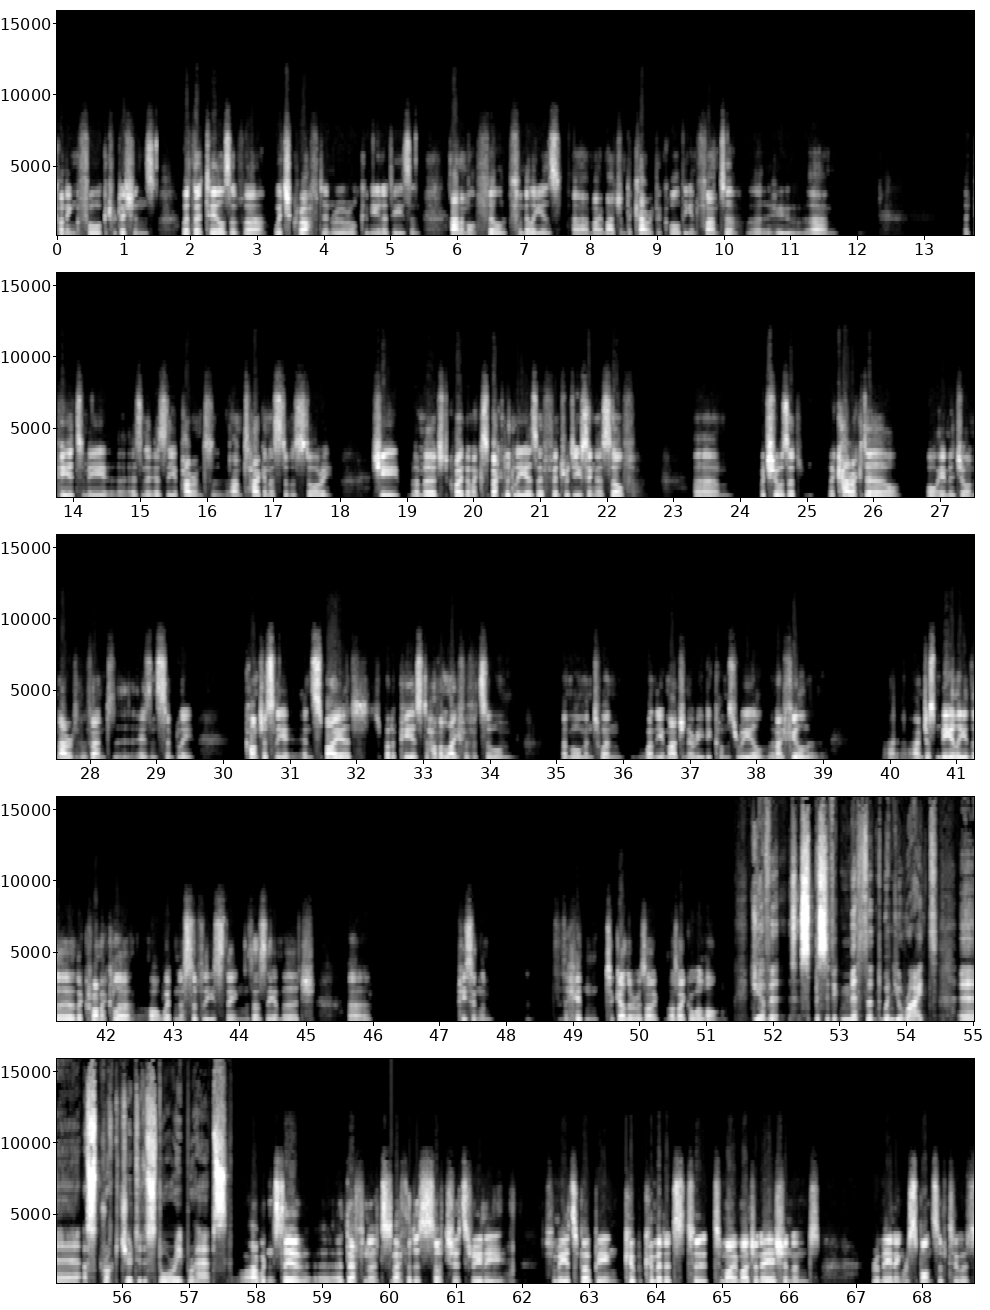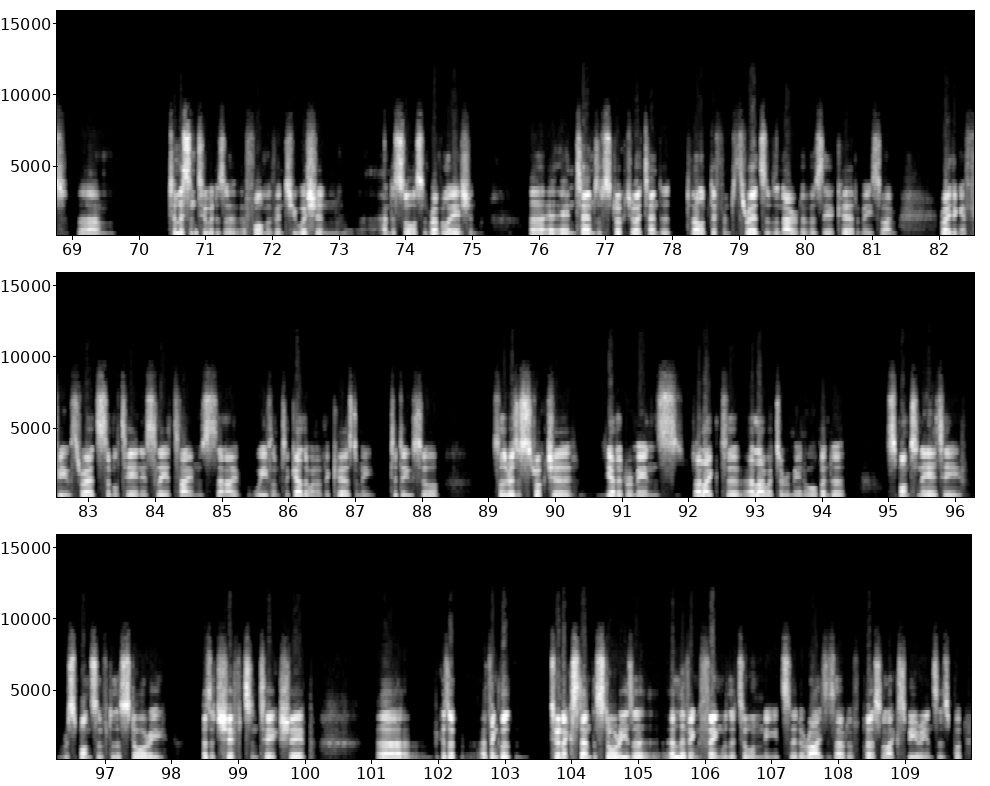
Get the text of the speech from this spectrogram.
cunning folk traditions with their tales of uh, witchcraft in rural communities and animal fil- familiars. Um, I imagined a character called the Infanta uh, who um, appeared to me as, as the apparent antagonist of the story. She emerged quite unexpectedly as if introducing herself, um, which shows that a character or, or image or narrative event isn't simply consciously inspired, but appears to have a life of its own, a moment when when the imaginary becomes real. And I feel I, am just merely the the chronicler or witness of these things as they emerge, uh, piecing them the hidden together as I as I go along. Do you have a specific method when you write uh, a structure to the story, perhaps? Well, I wouldn't say a, a, definite method as such. It's really, for me, it's about being co committed to to my imagination and remaining responsive to it. Um, to listen to it as a, a, form of intuition and a source of revelation. Uh, in terms of structure, I tend to develop different threads of the narrative as they occur to me. So I'm writing a few threads simultaneously at times, then I weave them together when it occurs to me to do so. So there is a structure, yet it remains, I like to allow it to remain open to spontaneity, responsive to the story as it shifts and takes shape. Uh, because I, I think that to an extent, the story is a, a living thing with its own needs. It arises out of personal experiences, but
